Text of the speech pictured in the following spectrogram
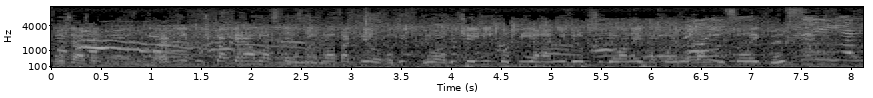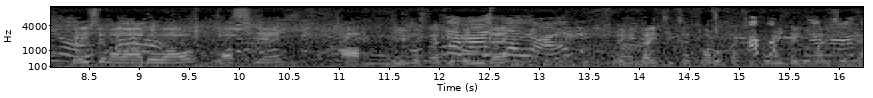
Do řady. První puška, která vlastně vznikla, tak byl oby, bylo obyčejný kopí a na ní byl přidělaný takovýhle bambusový kus, který se naládoval vlastně a někdo ztratil peníze, leží tady 30 korun, tak si vzpomeňte, kdo tady seděl.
